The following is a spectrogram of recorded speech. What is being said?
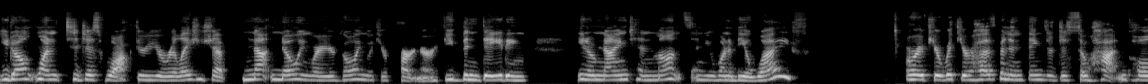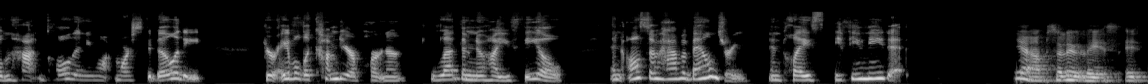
you don't want to just walk through your relationship not knowing where you're going with your partner if you've been dating you know nine ten months and you want to be a wife or if you're with your husband and things are just so hot and cold and hot and cold and you want more stability you're able to come to your partner let them know how you feel, and also have a boundary in place if you need it. Yeah, absolutely. It's it.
